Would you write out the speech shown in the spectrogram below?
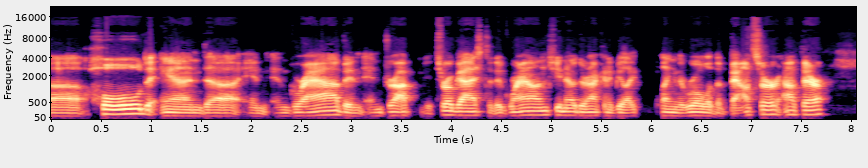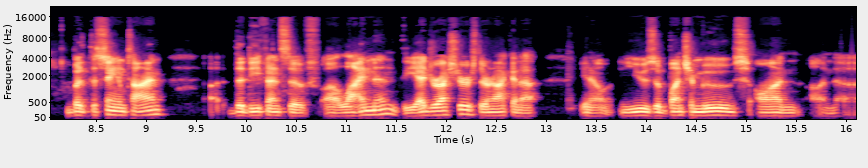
uh, hold and uh, and and grab and and drop throw guys to the ground. You know they're not going to be like playing the role of the bouncer out there. But at the same time, uh, the defensive uh, linemen, the edge rushers, they're not going to you know use a bunch of moves on on uh,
